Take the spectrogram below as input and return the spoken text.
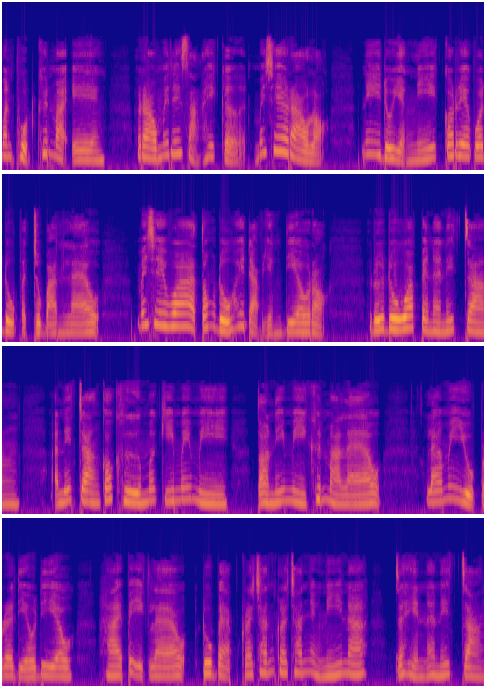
มันผุดขึ้นมาเอง เราไม่ได้สั่งให้เกิด ไม่ใช่เราหรอก นี่ดูอย่างนี้ก็เรียกว่าดูปัจจุบันแล้ว ไม่ใช่ว่าต้องดูให้ดับอย่างเดียวหรอก หรือดูว่าเป็นอนิจจัง อนิจจังก็คือเมื่อกี้ไม่มี ตอนนี้มีขึ้นมาแล้ว แล้วมีอยู่ประเดี๋ยวเดียว หายไปอีกแล้ว ดูแบบกระชั้นกระชั้นอย่างนี้นะ จะเห็นอนิจจัง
